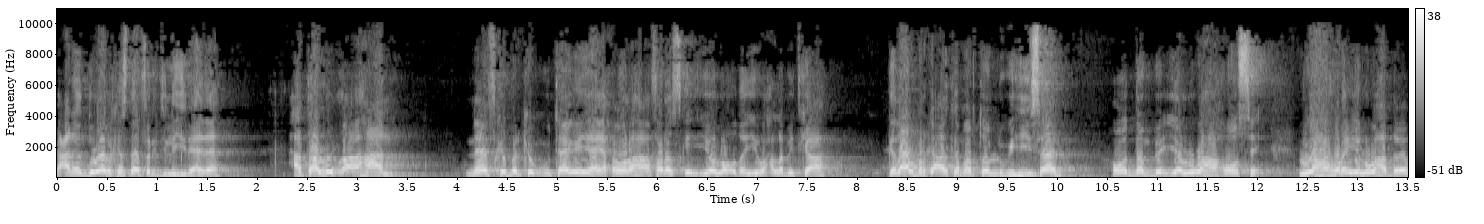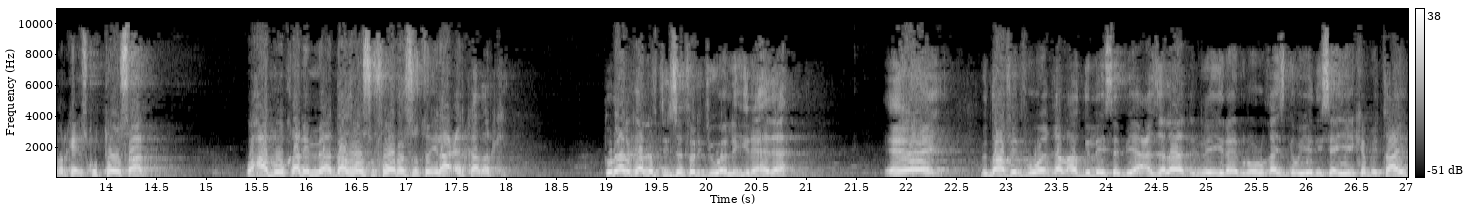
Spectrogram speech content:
Yacnii dureyl kastaa farji la yidhaahdaa xataa luqa ahaan neefka marka uu taagan yahay xoolaha faraska iyo lo-da iyo wax lamidka ah gadaal marka aad ka marto lugihiisaan oo dambe iyo lugaha hoose lugaha hore iyo lugaha dambe markay isku toosaan waxaa muuqani haddaad hoos u foorarsato ilaa cirkaad arki duleelka laftiisa farji waa la yidhaahdaa bidaafin fuwayqa alardi laysa biaczalaan in la yidhaha ibnulqays gabayadiisa ayay ka mid tahay.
